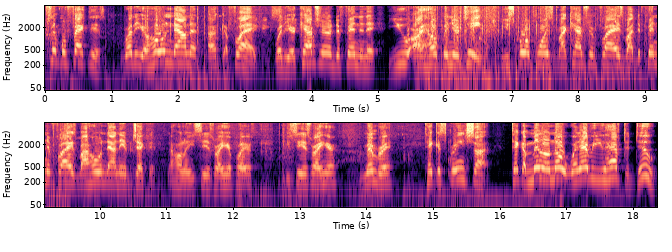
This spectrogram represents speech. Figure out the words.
simple fact is, whether you're holding down a, a, flag, whether you're capturing or defending it, you are helping your team. You score points by capturing flags, by defending flags, by holding down the objective. Now hold on, you see this right here, players? You see this right here? Remember it. Take a screenshot. Take a mental note, whatever you have to do.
